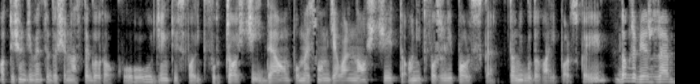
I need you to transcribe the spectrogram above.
od 1918 roku, dzięki swojej twórczości, ideom, pomysłom, działalności, to oni tworzyli Polskę, to oni budowali Polskę. I dobrze wiesz, że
